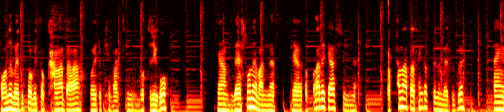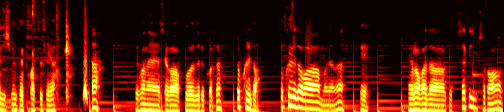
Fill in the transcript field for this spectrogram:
어느 매듭법이 더 강하다 뭐 이렇게 말씀 못 드리고 그냥 내 손에 맞는 내가 더 빠르게 할 수 있는 더 편하다 생각되는 매듭을 사용해 주시면 될 것 같으세요. 자 이번에 제가 보여드릴 것은 쇼크리더. 쇼크리더가 뭐냐면 예, 여러 가닥 새끼줄처럼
